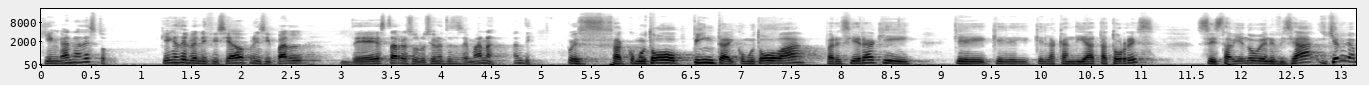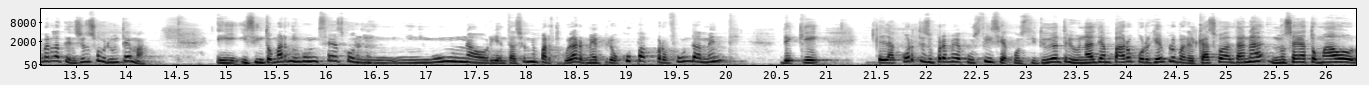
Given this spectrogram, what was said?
¿quién gana de esto? ¿Quién es el beneficiado principal de estas resoluciones de esta semana, Andy? Pues como todo pinta y como todo va, pareciera que, que, la candidata Torres se está viendo beneficiada. Y quiero llamar la atención sobre un tema. Y, sin tomar ningún sesgo ni, ninguna orientación en particular, me preocupa profundamente de que la Corte Suprema de Justicia, constituida en Tribunal de Amparo, por ejemplo, para el caso de Aldana, no se haya tomado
